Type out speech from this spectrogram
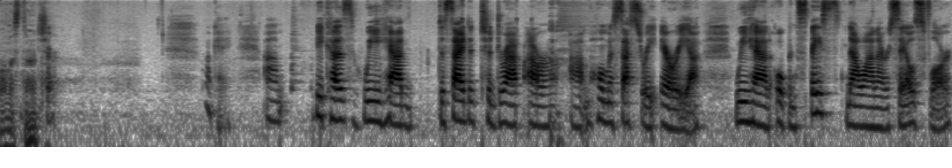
want to start? Sure. Okay. Um, because we had decided to drop our um, home accessory area, we had open space now on our sales floor,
